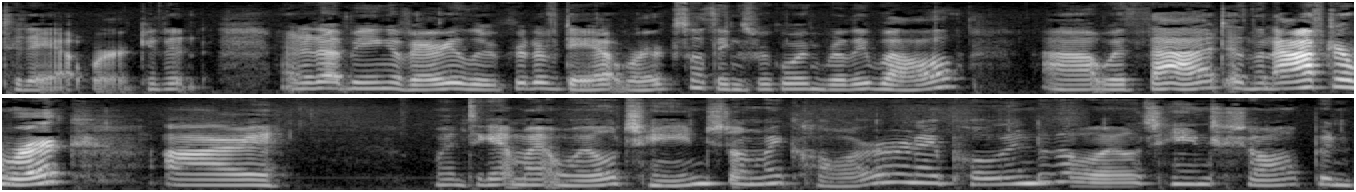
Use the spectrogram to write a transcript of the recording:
today at work. And it ended up being a very lucrative day at work. So things were going really well uh, with that. And then after work, I went to get my oil changed on my car and I pull into the oil change shop and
